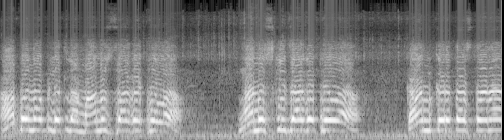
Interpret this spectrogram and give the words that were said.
आपण आपल्यातला माणूस जागा ठेवा. माणुसकी जागा ठेवा. काम करत असताना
